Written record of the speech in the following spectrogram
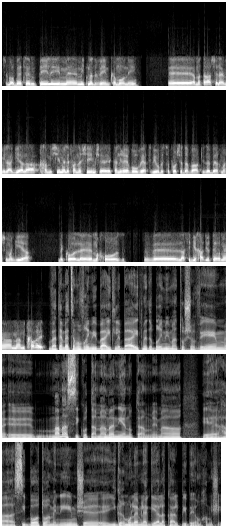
שבו בעצם פעילים אה, מתנדבים כמוני, Uh, המטרה שלהם היא להגיע ל-50 אלף אנשים שכנראה יבואו ויצביעו בסופו של דבר, כי זה בערך מה שמגיע בכל uh, מחוז, ולהשיג אחד יותר מה, מהמתחרה. ואתם בעצם עוברים מבית לבית, מדברים עם התושבים, uh, מה מעסיק אותם? מה מעניין אותם? מה uh, הסיבות או המניעים שיגרמו להם להגיע לקלפי ביום חמישי?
